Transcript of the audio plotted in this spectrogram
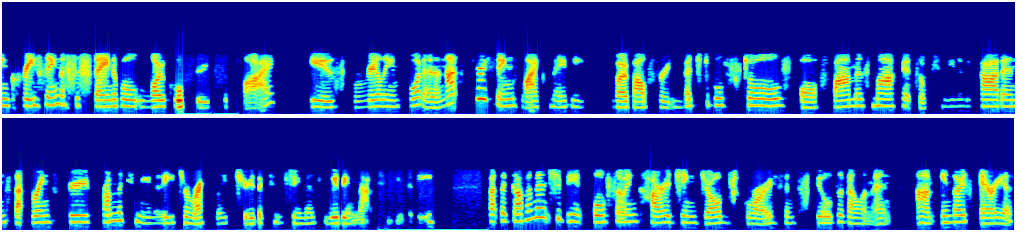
Increasing the sustainable local food supply is really important, and that's through things like maybe mobile fruit and vegetable stalls or farmers markets or community gardens that bring food from the community directly to the consumers within that community. But the government should be also encouraging jobs growth and skill development um, in those areas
